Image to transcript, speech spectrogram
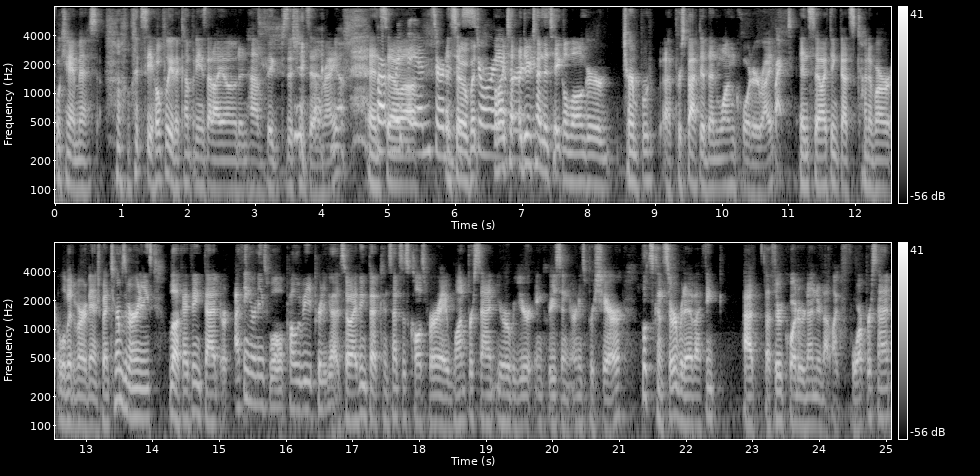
what can I miss? Let's see. Hopefully, the companies that I own and have big positions in, right? No. And but so, uh, sort of and so, but, but I, of t- I do tend to take a longer term per, uh, perspective than one quarter, right? right. And so I think that's kind of our a little bit of our advantage. But in terms of earnings, look, I think that I think earnings will probably be pretty good. So I think the consensus calls for a one percent year over year increase in earnings per share. Looks conservative. I think at the third quarter it ended at like four percent.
